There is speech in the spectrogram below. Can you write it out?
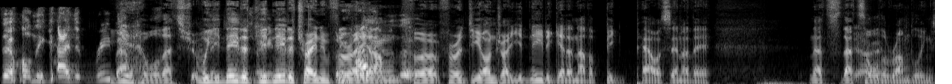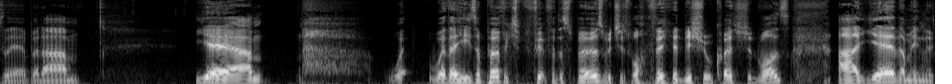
the only guy that rebounds. Yeah, well, that's true. Well, you'd need a you'd need to trade him for a um for for a DeAndre. You'd need to get another big power center there. That's that's Yeah, all right. the rumblings there. But um, yeah, um, whether he's a perfect fit for the Spurs, which is what the initial question was, uh, yeah. I mean, the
